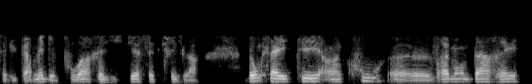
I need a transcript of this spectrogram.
ça lui permet de pouvoir résister à cette crise-là. Donc ça a été un coup vraiment d'arrêt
